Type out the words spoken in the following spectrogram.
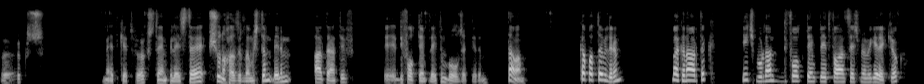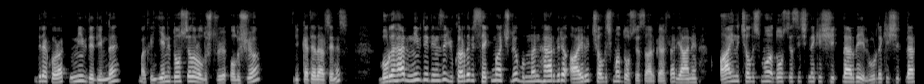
Works Medcat Works Templates'te şunu hazırlamıştım. Benim alternatif e, default template'im bu olacak dedim. Tamam. Kapatabilirim. Bakın artık hiç buradan default template falan seçmeme gerek yok. Direkt olarak new dediğimde bakın yeni dosyalar oluşturuyor, oluşuyor. Dikkat ederseniz. Burada her new dediğinizde yukarıda bir sekme açılıyor. Bunların her biri ayrı çalışma dosyası arkadaşlar. Yani aynı çalışma dosyası içindeki sheetler değil. Buradaki sheetler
